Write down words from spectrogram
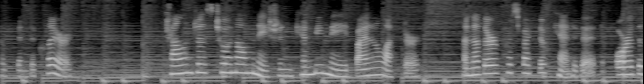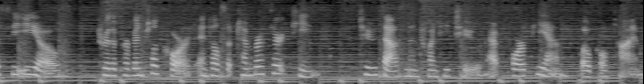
have been declared. Challenges to a nomination can be made by an elector, another prospective candidate, or the CEO through the provincial court until September 13, 2022 at 4 p.m. local time.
